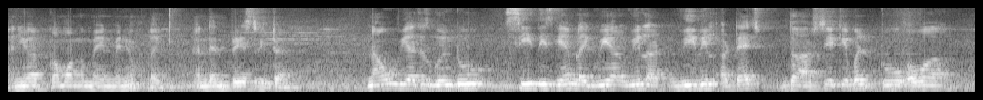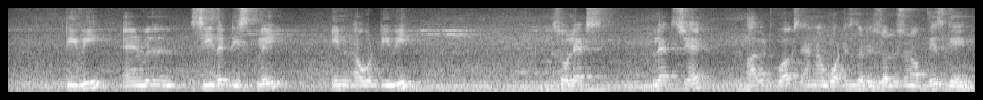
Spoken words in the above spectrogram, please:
And you have come on the main menu like and then press return. Now we are just going to see this game like we are will we will attach the RCA cable to our TV and we'll see the display in our TV so let's let's check how it works and what is the resolution of this game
